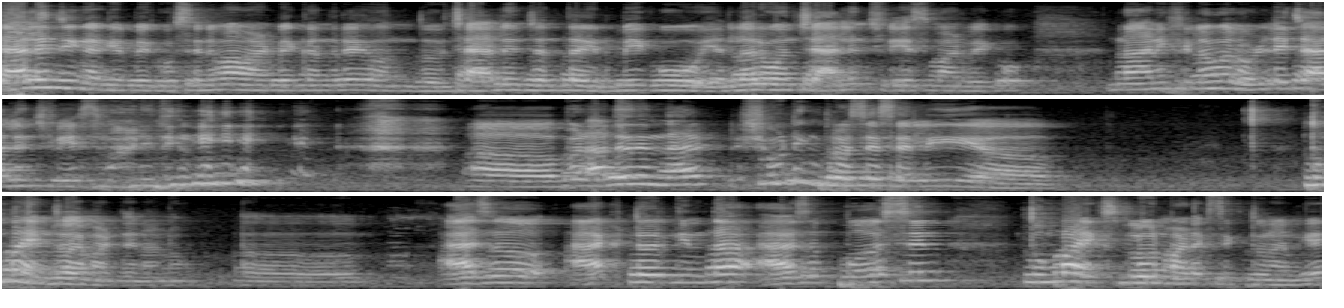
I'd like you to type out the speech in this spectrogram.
ಚಾಲೆಂಜಿಂಗ್ ಆಗಿರ್ಬೇಕು ಸಿನಿಮಾ ಮಾಡ್ಬೇಕಂದ್ರೆ ಒಂದು ಚಾಲೆಂಜ್ ಅಂತ ಇರಬೇಕು, ಎಲ್ಲರೂ ಒಂದು ಚಾಲೆಂಜ್ ಫೇಸ್ ಮಾಡಬೇಕು. ನಾನು ಈ ಫಿಲಮಲ್ಲಿ ಒಳ್ಳೆ ಚಾಲೆಂಜ್ ಫೇಸ್ ಮಾಡಿದ್ದೀನಿ. ಬಟ್ ಅದರ್ ದನ್ ಶೂಟಿಂಗ್ ಪ್ರೊಸೆಸಲ್ಲಿ ತುಂಬ ಎಂಜಾಯ್ ಮಾಡಿದೆ ನಾನು. ಆಸ್ ಅ ಆಕ್ಟರ್ಗಿಂತ ಆಸ್ ಅ ಪರ್ಸನ್ ತುಂಬ ಎಕ್ಸ್ಪ್ಲೋರ್ ಮಾಡಕ್ಕೆ ಸಿಕ್ತು ನನಗೆ.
